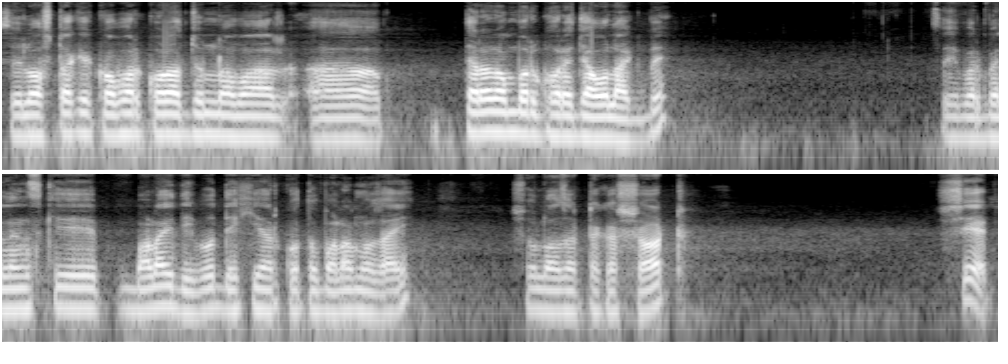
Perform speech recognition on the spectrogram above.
সেই লসটাকে কভার করার জন্য আমার তেরো নম্বর ঘরে যাওয়া লাগবে। তো এবার ব্যালেন্সকে বাড়াই দিব। দেখি আর কত বাড়ানো যায়। ষোলো হাজার টাকা শর্ট শেট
